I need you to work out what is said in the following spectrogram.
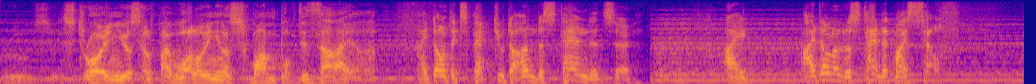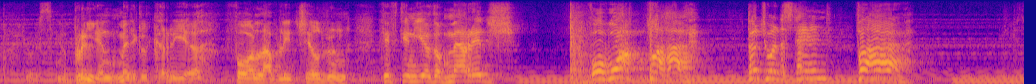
Bruce, you're destroying yourself by wallowing in a swamp of desire. I don't expect you to understand it, sir. I... I don't understand it myself. You're risking a brilliant medical career, four lovely children, 15 years of marriage. For what? For her. Don't you understand? For her. She's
